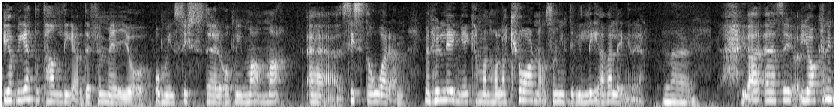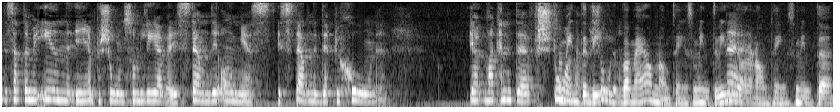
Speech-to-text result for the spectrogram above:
jag vet att han levde för mig och, och min syster och min mamma eh, sista åren. Men hur länge kan man hålla kvar någon som inte vill leva längre? Nej. Jag, alltså, jag, jag kan inte sätta mig in i en person som lever i ständig ångest, i ständig depression. Jag, man kan inte förstå Som den inte vill personen. vara med om någonting, som inte vill Nej. göra någonting, som inte...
